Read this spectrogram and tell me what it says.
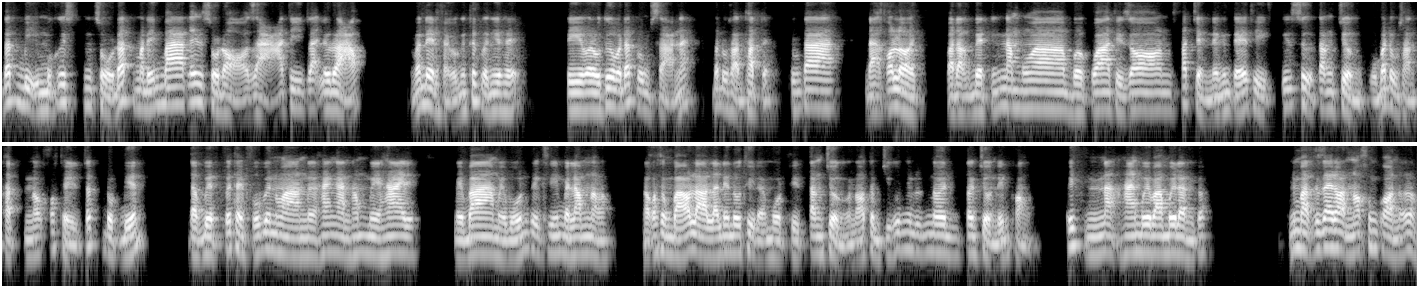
đất bị một cái sổ đất mà đến ba cái sổ đỏ giả thì lại lừa đảo. Vấn đề là phải có kiến thức là như thế. Thì vào đầu tư vào đất bất động sản ấy, bất động sản thật ấy, chúng ta đã có lời. Và đặc biệt những năm à, vừa qua thì do phát triển nền kinh tế thì cái sự tăng trưởng của bất động sản thật nó có thể rất đột biến đặc biệt với thành phố Biên Hòa 2012 13 14 thì khi 15 nào, nó có thông báo là là lên đô thị loại một thì tăng trưởng của nó thậm chí cũng lên nơi tăng trưởng đến khoảng ít nặng 20 30 lần cơ. Nhưng mà cái giai đoạn nó không còn nữa rồi.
